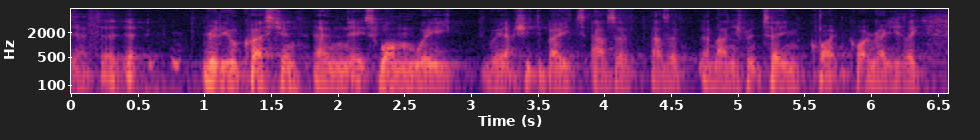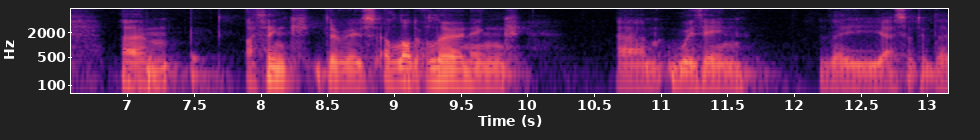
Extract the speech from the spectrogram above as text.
yeah, yeah really good question, and it's one we we actually debate as a as a, a management team quite quite regularly. Um, I think there is a lot of learning um, within the uh, sort of the,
